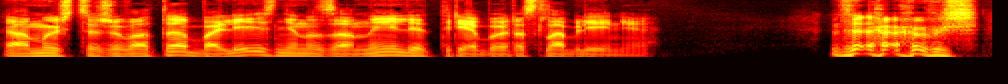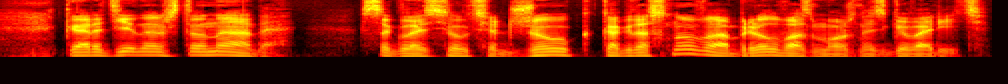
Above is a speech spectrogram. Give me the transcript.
а мышцы живота болезненно заныли, требуя расслабления. «Да уж, картина что надо. — согласился Джоук, когда снова обрел возможность говорить.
